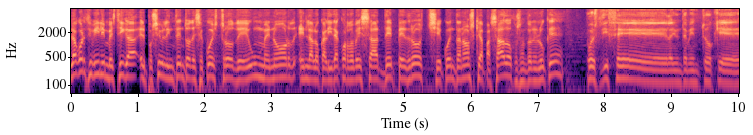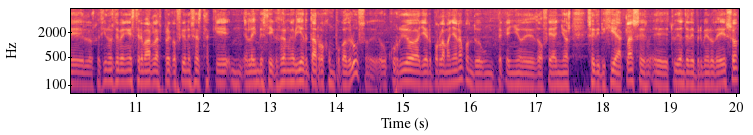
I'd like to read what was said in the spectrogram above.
La Guardia Civil investiga el posible intento de secuestro de un menor en la localidad cordobesa de Pedroche. Cuéntanos qué ha pasado, José Antonio Luque. Pues dice el ayuntamiento que los vecinos deben extremar las precauciones hasta que mm, la investigación abierta arroja un poco de luz. Eh, Ocurrió ayer por la mañana cuando un pequeño de 12 años se dirigía a clases, eh, estudiante de primero de eso,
